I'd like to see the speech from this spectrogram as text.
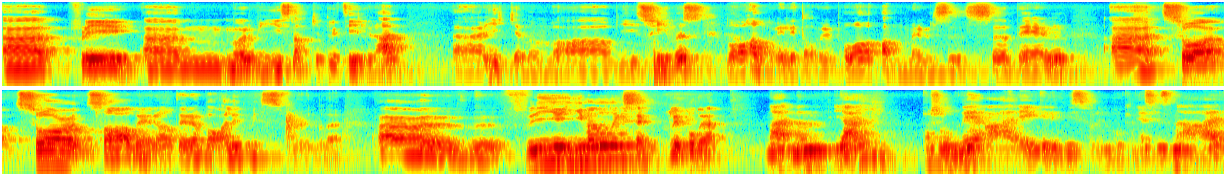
Uh, fordi eh, når vi snakket litt tidligere her, uh, gikk gjennom hva vi synes Nå handler vi litt over på anmeldelsesdelen. Uh, så, så sa dere at dere var litt misfornøyd med det. Eh, gi, gi meg noen eksempler på det. Nei, men jeg personlig er egentlig litt misfornøyd med boken. Jeg syns den er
